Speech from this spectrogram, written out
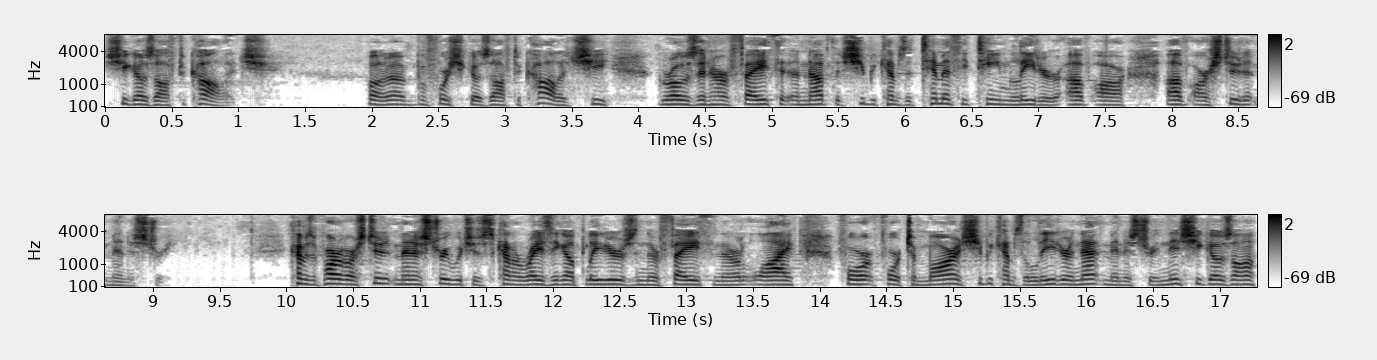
She goes off to college. Well, uh, before she goes off to college, she grows in her faith enough that she becomes a Timothy team leader of our, of our student ministry. Becomes a part of our student ministry, which is kind of raising up leaders in their faith and their life for, for tomorrow. And she becomes a leader in that ministry. And then she goes on,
